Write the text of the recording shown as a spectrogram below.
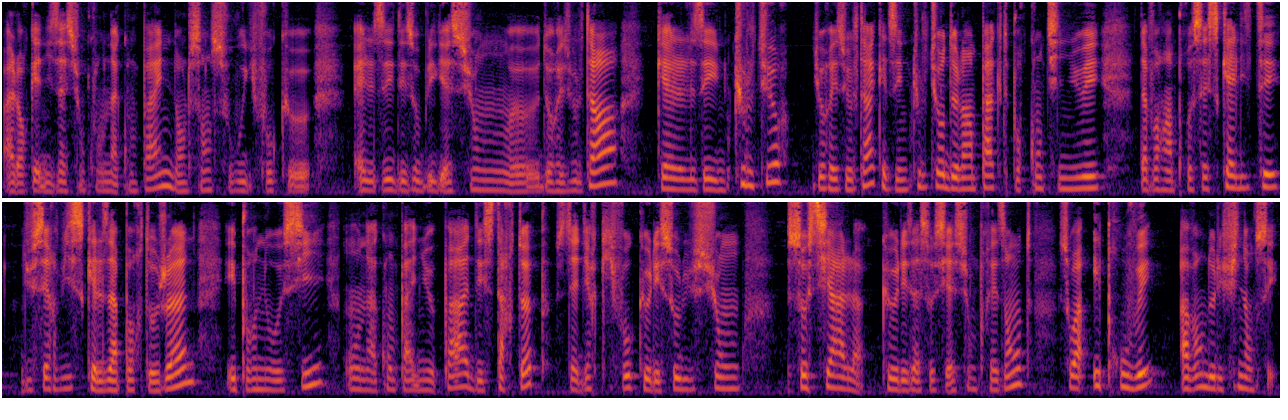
à l'organisation qu'on accompagne, dans le sens où il faut qu'elles aient des obligations euh, de résultats, qu'elles aient une culture du résultat, qu'elles aient une culture de l'impact pour continuer d'avoir un process qualité du service qu'elles apportent aux jeunes. Et pour nous aussi, on n'accompagne pas des start-up, c'est-à-dire qu'il faut que les solutions sociales que les associations présentent soient éprouvées avant de les financer.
